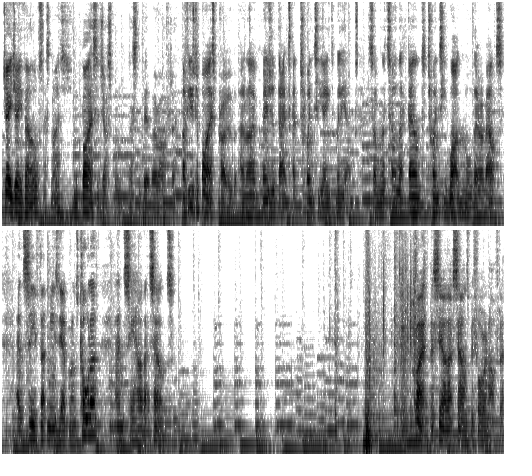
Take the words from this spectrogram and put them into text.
JJ valves, that's nice. The bias adjustment, that's the bit we're after. I've used a bias probe and I've measured that at 28 milliamps. So I'm going to turn that down to 21 or thereabouts and see if that means the amp runs cooler and see how that sounds. Right, let's see how that sounds before and after.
